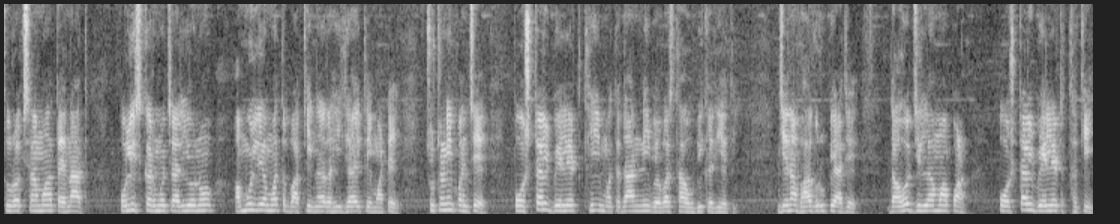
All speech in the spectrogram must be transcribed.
સુરક્ષામાં તૈનાત પોલીસ કર્મચારીઓનો અમૂલ્ય મત બાકી ન રહી જાય તે માટે ચૂંટણી પંચે પોસ્ટલ બેલેટથી મતદાનની વ્યવસ્થા ઊભી કરી હતી. જેના ભાગરૂપે આજે દાહોદ જિલ્લામાં પણ પોસ્ટલ બેલેટ થકી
